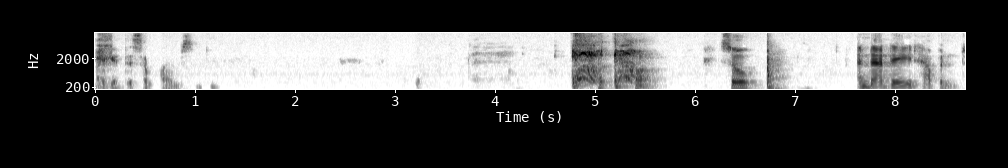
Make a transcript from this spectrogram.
I get this sometimes. so, and that day it happened,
